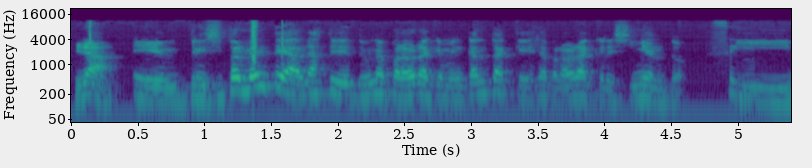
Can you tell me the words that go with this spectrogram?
Mirá, eh, principalmente hablaste de una palabra que me encanta, que es la palabra crecimiento. Sí. Y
